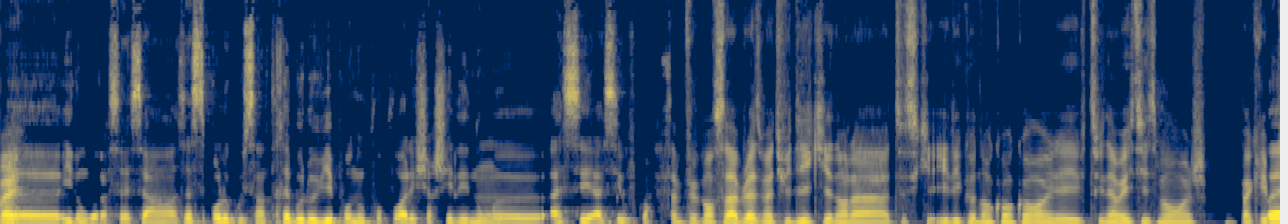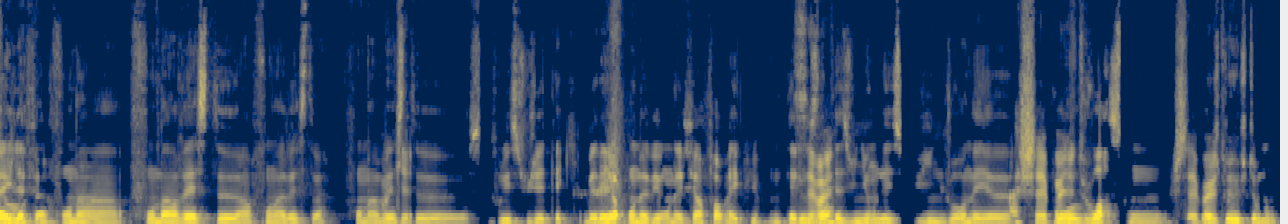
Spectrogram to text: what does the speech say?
Euh, et donc voilà, ça, ça, c'est pour le coup, c'est un très beau levier pour nous pour pouvoir aller chercher des noms euh, assez, assez ouf. Quoi. Ça me fait penser à Blaise Matuidi qui est dans la. Tout ce qui... Il est dans quoi encore les trucs d'investissement Pas crypto Ouais, il a fait un fonds d'un fond d'invest, un fonds d'invest, ouais. Fonds d'invest euh, sur tous les sujets tech. Mais d'ailleurs, on avait, on avait fait un format avec lui. On était allé aux États-Unis, on l'a suivi une journée ah, je savais pas pour du voir son. Je savais pas du tout. Je te montre.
